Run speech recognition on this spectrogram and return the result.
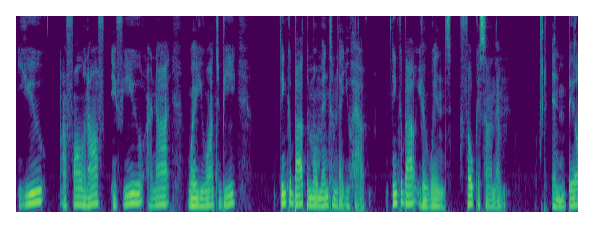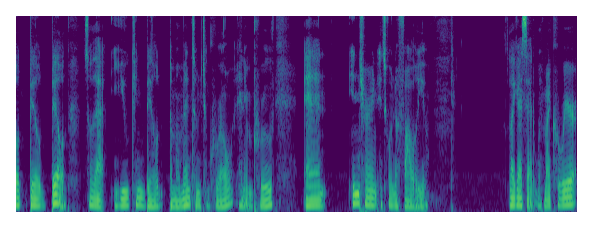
you are falling off, if you are not where you want to be, think about the momentum that you have. Think about your wins, focus on them, and build, build, build so that you can build the momentum to grow and improve. And in turn, it's going to follow you. Like I said, with my career,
